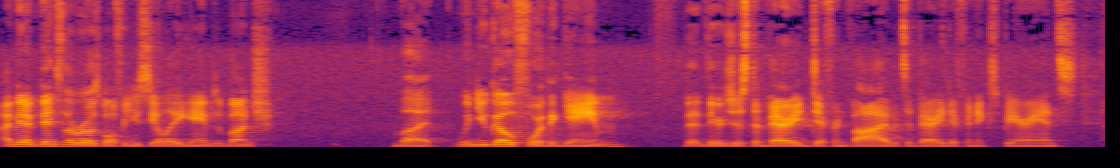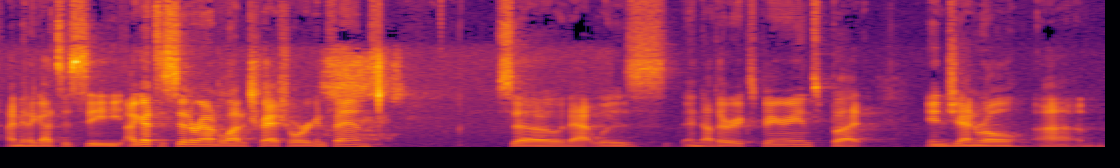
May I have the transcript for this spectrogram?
I mean, I've been to the Rose Bowl for UCLA games a bunch, but when you go for the game, there's just a very different vibe. It's a very different experience. I mean, I got to see, I got to sit around a lot of trash Oregon fans, so that was another experience. But in general, um,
